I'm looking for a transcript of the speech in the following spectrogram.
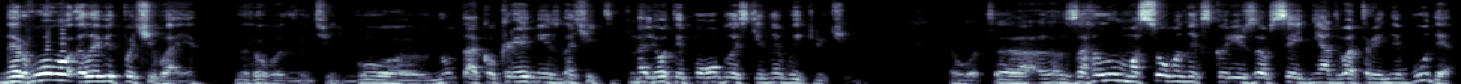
Нервово, але відпочиває. От, значить, бо ну так, окремі значить, нальоти по області не виключені. От. е, Загалом масованих, скоріш за все, дня 2-3 не буде,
